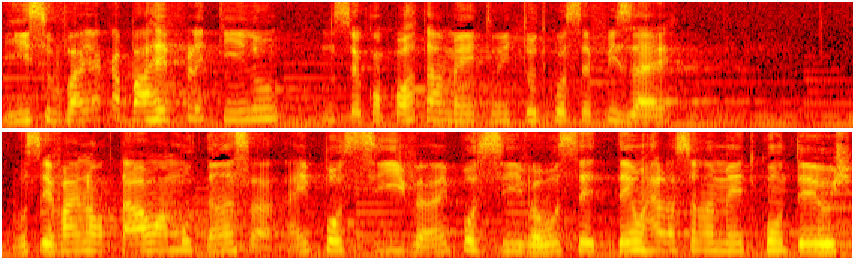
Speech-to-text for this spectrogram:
E isso vai acabar refletindo no seu comportamento, em tudo que você fizer. Você vai notar uma mudança. É impossível, é impossível você ter um relacionamento com Deus,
